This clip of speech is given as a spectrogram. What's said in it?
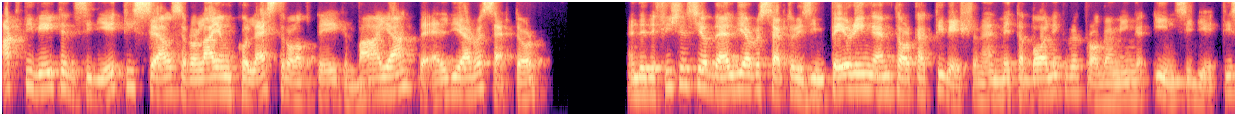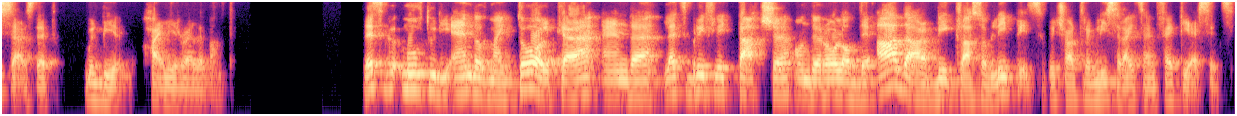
activated CD8 T cells rely on cholesterol uptake via the LDL receptor, and the deficiency of the LDL receptor is impairing mTORC activation and metabolic reprogramming in CD8 T cells that will be highly relevant. Let's move to the end of my talk uh, and uh, let's briefly touch uh, on the role of the other big class of lipids, which are triglycerides and fatty acids.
